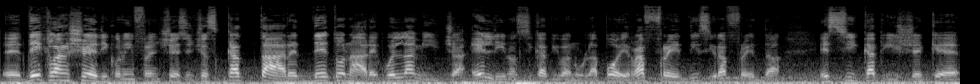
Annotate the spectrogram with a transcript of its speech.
eh, déclencher, dicono in francese, cioè scattare, detonare quella miccia e lì non si capiva nulla. Poi raffreddi, si raffredda e si capisce che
